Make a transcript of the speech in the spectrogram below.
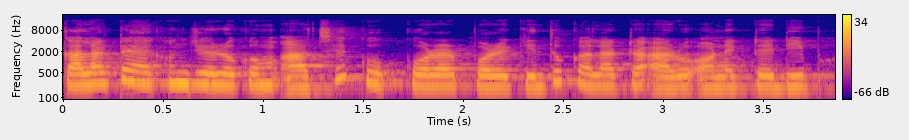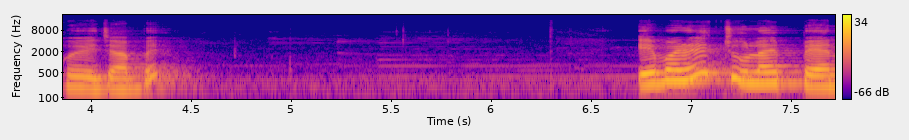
কালারটা এখন যেরকম আছে, কুক করার পরে কিন্তু কালারটা আরও অনেকটাই ডিপ হয়ে যাবে। এবারে চুলায় প্যান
